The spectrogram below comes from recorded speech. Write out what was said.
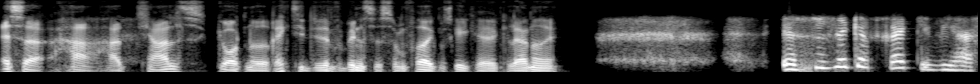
Altså, har, har Charles gjort noget rigtigt i den forbindelse, som Frederik måske kan, kan lære noget af? Jeg synes ikke rigtigt, vi har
